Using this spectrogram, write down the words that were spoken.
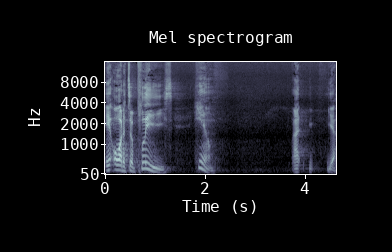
in order to please him. I, yeah.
